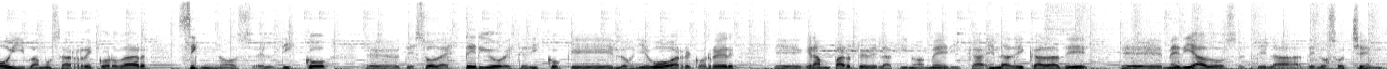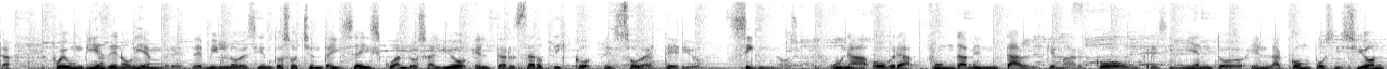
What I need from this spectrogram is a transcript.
Hoy vamos a recordar Signos, el disco eh, de Soda Stereo, este disco que los llevó a recorrer eh, gran parte de Latinoamérica en la década de eh, mediados de, la, de los 80. Fue un 10 de noviembre de 1986 cuando salió el tercer disco de Soda Stereo, Signos, una obra fundamental que marcó un crecimiento en la composición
